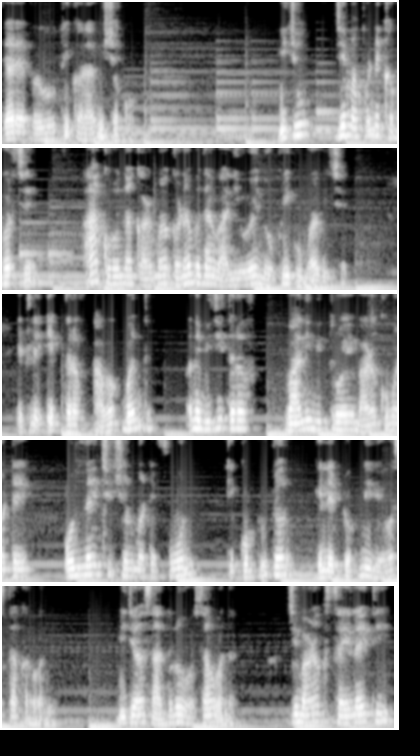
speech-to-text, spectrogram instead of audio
ત્યારે પ્રવૃત્તિ કરાવી શકો. બીજું, જેમ આપણને ખબર છે, આ કોરોના કાળમાં ઘણા બધા વાલીઓએ નોકરી ગુમાવી છે. એટલે એક તરફ આવક બંધ અને બીજી તરફ વાલી મિત્રોએ બાળકો માટે ઓનલાઈન શિક્ષણ માટે ફોન કે કોમ્પ્યુટર કે લેપટોપની વ્યવસ્થા કરવાની. બીજા સાધનો વસાવવાના, જે બાળક સહેલાઈથી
